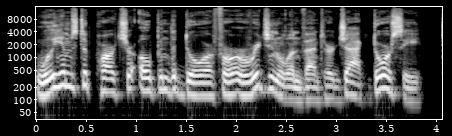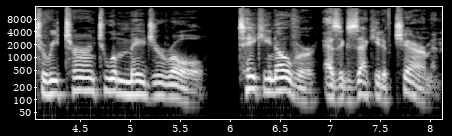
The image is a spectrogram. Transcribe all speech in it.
Williams' departure opened the door for original inventor Jack Dorsey to return to a major role, taking over as executive chairman.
